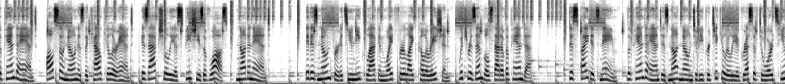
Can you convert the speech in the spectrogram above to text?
The panda ant, also known as the cow killer ant, is actually a species of wasp, not an ant. It is known for its unique black and white fur-like coloration, which resembles that of a panda. Despite its name, the panda ant is not known to be particularly aggressive towards humans.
